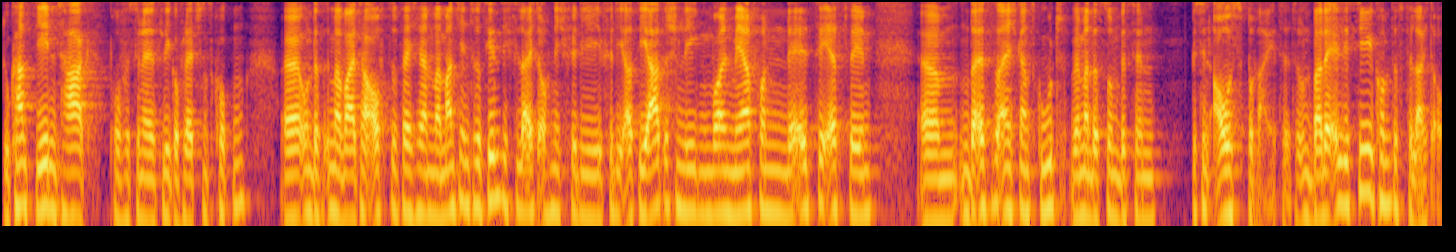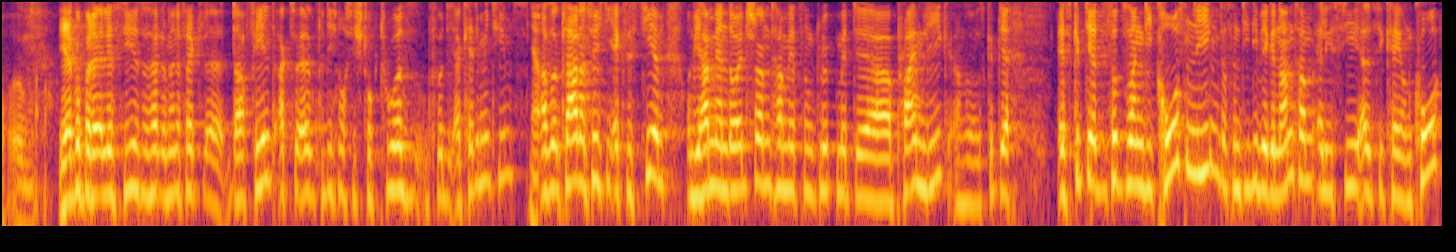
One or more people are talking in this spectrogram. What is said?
du kannst jeden Tag professionelles League of Legends gucken äh, und das immer weiter aufzufächern, weil manche interessieren sich vielleicht auch nicht für die, für die asiatischen Ligen, wollen mehr von der LCS sehen. Ähm, und da ist es eigentlich ganz gut, wenn man das so ein bisschen, bisschen ausbreitet. Und bei der LEC kommt es vielleicht auch irgendwann. Ja, gut, bei der LSC ist es halt im Endeffekt, äh, da fehlt aktuell für dich noch die Struktur für die Academy-Teams. Ja. Also klar, natürlich, die existieren. Und wir haben ja in Deutschland, haben wir zum Glück mit der Prime League, also es gibt ja, es gibt ja sozusagen die großen Ligen, das sind die, die wir genannt haben, LEC, LCK und Co.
